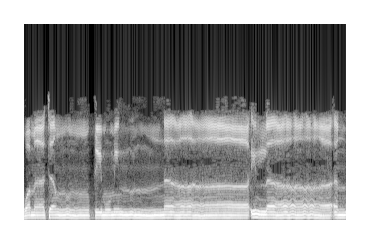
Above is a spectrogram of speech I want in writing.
وما تنقم منا إلا أن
